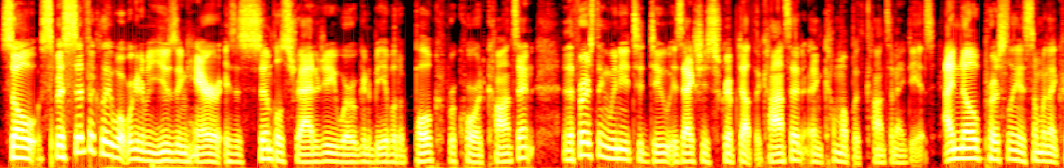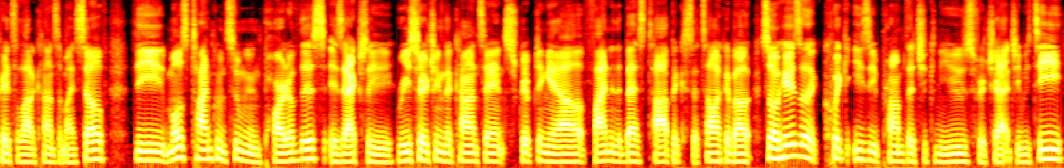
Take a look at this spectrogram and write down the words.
So, specifically, what we're going to be using here is a simple strategy where we're going to be able to bulk record content. And the first thing we need to do is actually script out the content and come up with content ideas. I know personally, as someone that creates a lot of content myself, the most time consuming part of this is actually researching the content, scripting it out, finding the best topics to talk about. So here's a quick, easy prompt that you can use for ChatGPT.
